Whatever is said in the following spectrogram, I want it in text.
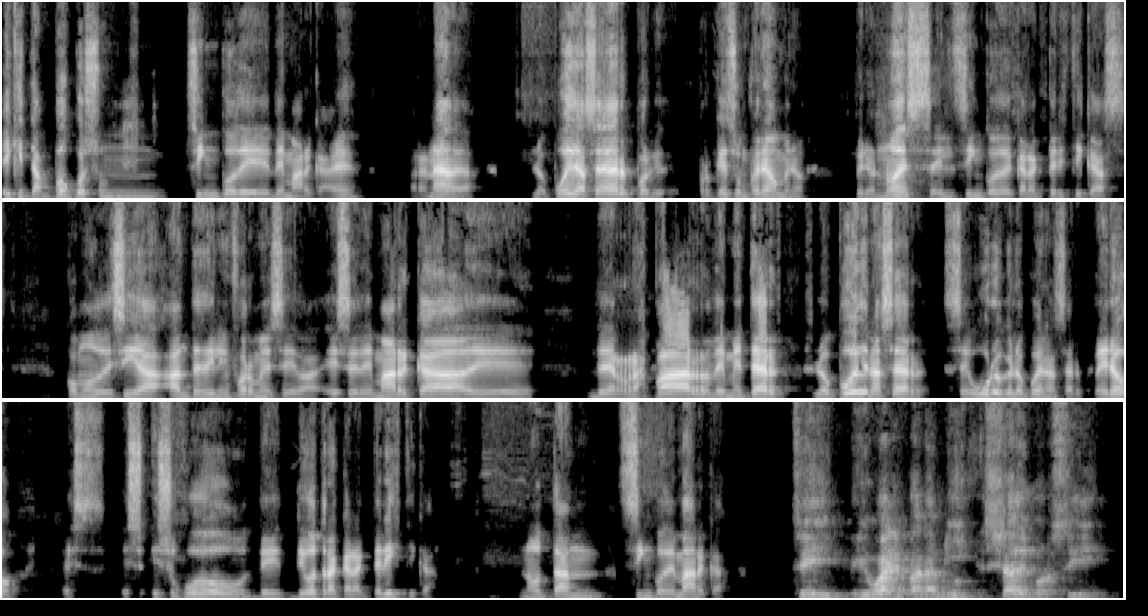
que tampoco es un 5 de, marca, ¿eh? Para nada. Lo puede hacer porque, porque es un fenómeno, pero no es el 5 de características como decía antes del informe de Seba, ese de marca, de, raspar, de meter, lo pueden hacer, seguro que lo pueden hacer, pero es, un juego de, otra característica, no tan 5 de marca. Sí, igual para mí, ya de por sí,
